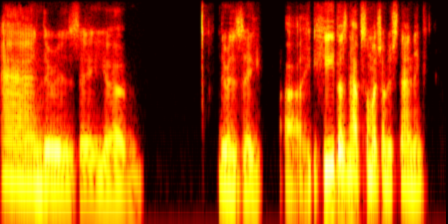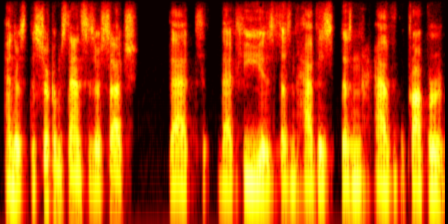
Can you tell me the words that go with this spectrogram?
and there is a um, there is a uh, he, he doesn't have so much understanding, and there's the circumstances are such that that he is doesn't have his doesn't have the proper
